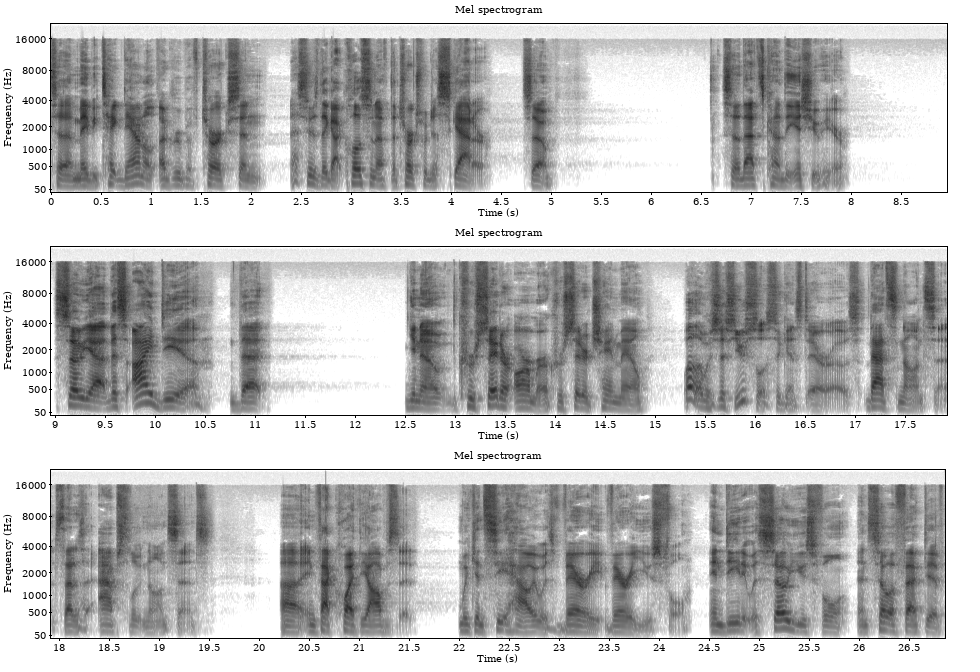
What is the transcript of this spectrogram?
to maybe take down a, a group of turks and as soon as they got close enough the turks would just scatter so so that's kind of the issue here so yeah, this idea that you know Crusader armor, Crusader chainmail, well, it was just useless against arrows. That's nonsense. That is absolute nonsense. Uh, in fact, quite the opposite. We can see how it was very, very useful. Indeed, it was so useful and so effective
